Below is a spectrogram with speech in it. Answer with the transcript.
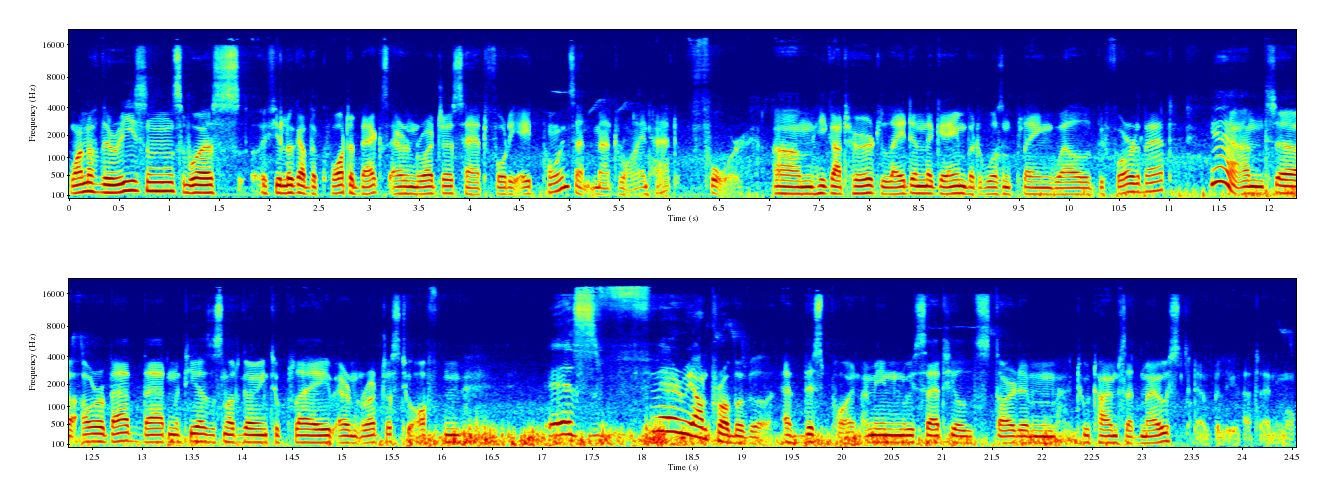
one of the reasons was if you look at the quarterbacks, Aaron Rodgers had 48 points and Matt Ryan had 4. Um, he got hurt late in the game but wasn't playing well before that. Yeah, and uh, our bet that Matthias is not going to play Aaron Rodgers too often is very improbable at this point. I mean, we said he'll start him two times at most. I don't believe that anymore.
